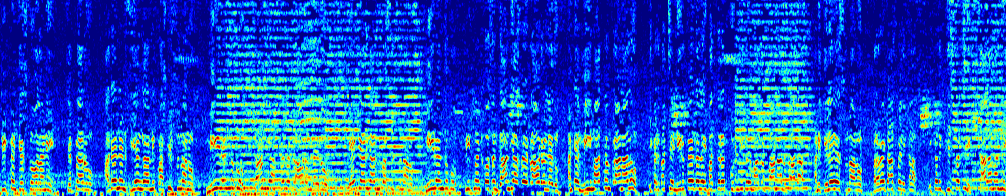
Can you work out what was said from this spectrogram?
ట్రీట్మెంట్ చేసుకోవాలని చెప్పారు. అదే నేను సీఎం గారిని ప్రశ్నిస్తున్నాను మీరెందుకు గాంధీ హాస్పిటల్కి రావడం లేదు? కేసీఆర్ గారిని ప్రశ్నిస్తున్నాను. మీరెందుకు ట్రీట్మెంట్ కోసం గాంధీ హాస్పిటల్ రావడం లేదు? అంటే మీ మాత్రం ప్రాణాలు ఇక్కడికి వచ్చే నిరుపేదల భద్రత కుటుంబీకులే మాత్రం ప్రాణాలు కాదా అని తెలియజేస్తున్నాను. ప్రైవేట్ హాస్పిటల్ ఇక్కడ ఇక్కడికి తీసుకొచ్చి చాలా మంది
